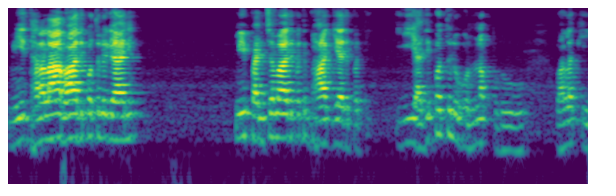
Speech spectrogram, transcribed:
మీ ధనలాభాధిపతులు కానీ మీ పంచమాధిపతి భాగ్యాధిపతి ఈ అధిపతులు ఉన్నప్పుడు వాళ్ళకి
